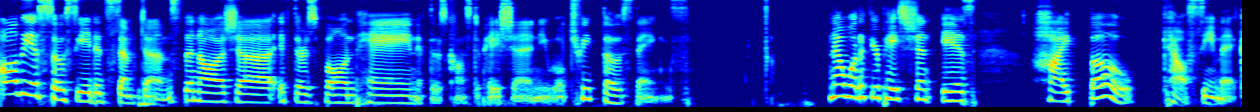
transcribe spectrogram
all the associated symptoms the nausea, if there's bone pain, if there's constipation, you will treat those things. Now, what if your patient is hypocalcemic?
